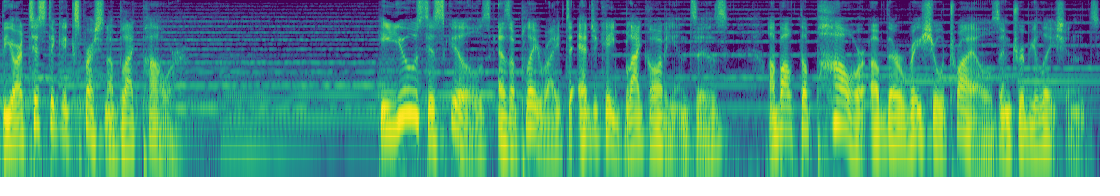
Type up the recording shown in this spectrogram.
the artistic expression of black power. He used his skills as a playwright to educate black audiences about the power of their racial trials and tribulations.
